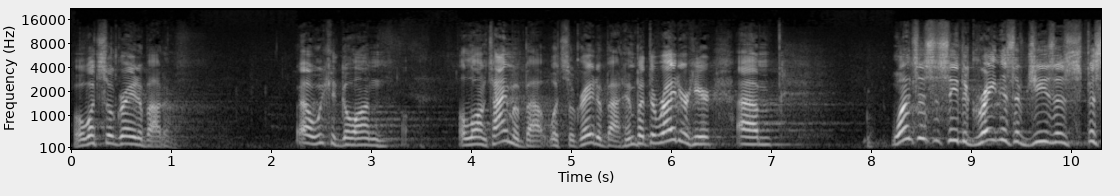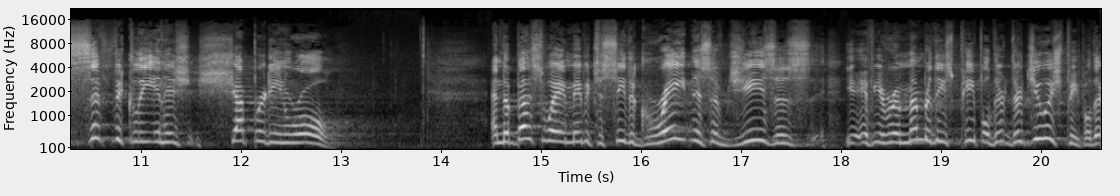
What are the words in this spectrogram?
Well, what's so great about him? Well, we could go on a long time about what's so great about him, but the writer here um, wants us to see the greatness of Jesus specifically in his shepherding role. And the best way, maybe, to see the greatness of Jesus, if you remember these people, they're, they're Jewish people. They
